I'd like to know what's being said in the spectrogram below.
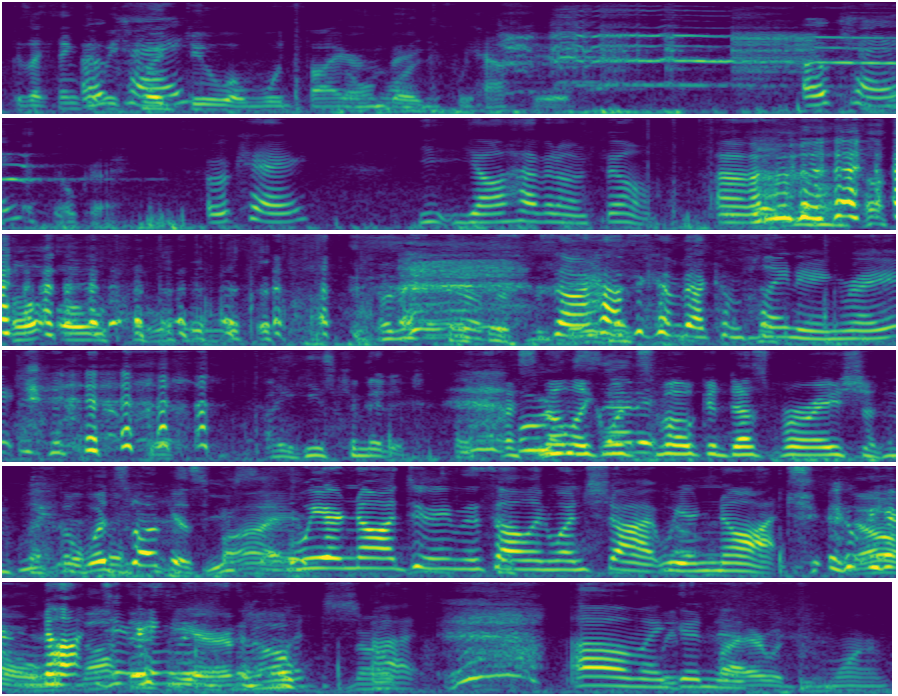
Because I think that we could do a wood fire Going one big. if we have to. Okay. Okay. Okay. Y- y'all have it on film. Um, Uh oh. so I have to come back complaining, right? I, he's committed. I smell like wood it? smoke and desperation. The wood smoke is fine. we are not doing this all in one shot. We are not. we are No, not, not doing this year. this in Nope, one nope. shot. Oh my At least the goodness. fire would be warm.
